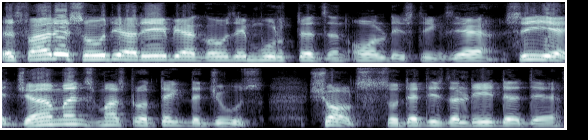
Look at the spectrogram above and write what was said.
As far as Saudi Arabia goes, they murtads and all these things. Yeah. See, yeah, Germans must protect the Jews. Scholz. So that is the leader there.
